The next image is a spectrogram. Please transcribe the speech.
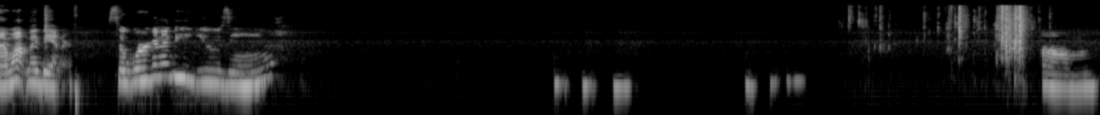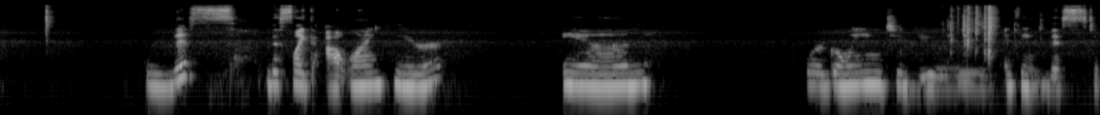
I want my banner. So we're gonna be using, um, this, this like outline here, and we're going to use, I think, this to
